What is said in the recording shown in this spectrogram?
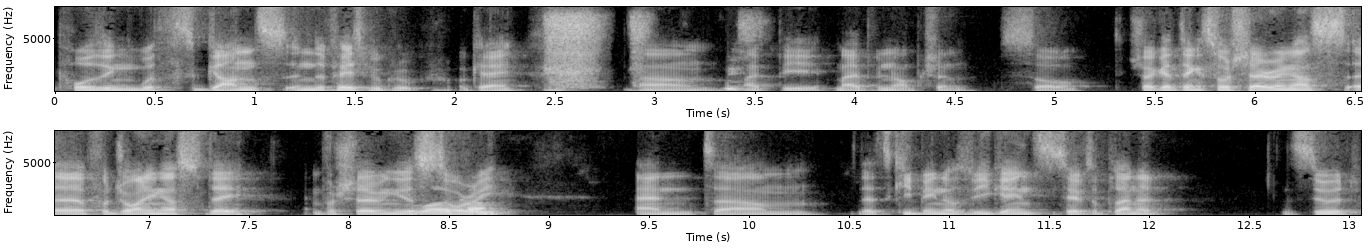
posing with guns in the Facebook group. Okay, um, might be might be an option. So Shaked, thanks for sharing us, uh, for joining us today, and for sharing your You're story. Welcome. And um, let's keep making those vegans gains and save the planet. Let's do it.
